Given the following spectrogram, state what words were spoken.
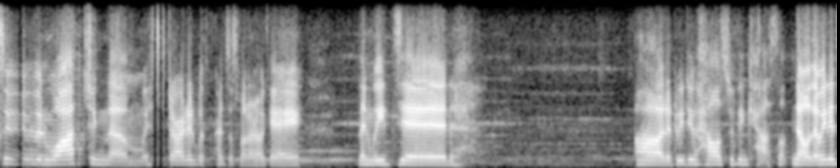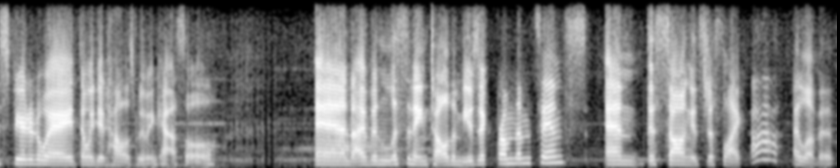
so we've been watching them. We started with Princess Mononoke, then we did. Uh, did we do Howl's Moving Castle? No, then we did Spirited Away, then we did Howl's Moving Castle. And I've been listening to all the music from them since, and this song is just like, ah, I love it.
